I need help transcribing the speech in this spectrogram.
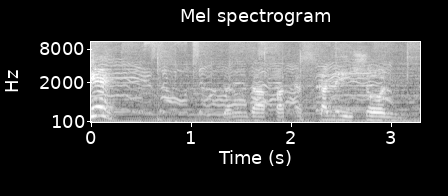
Sige! Ganun dapat. Escalation.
